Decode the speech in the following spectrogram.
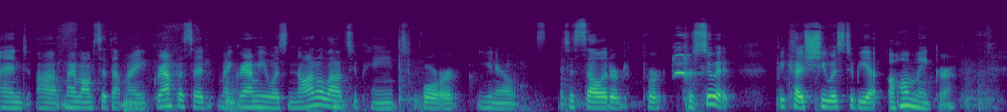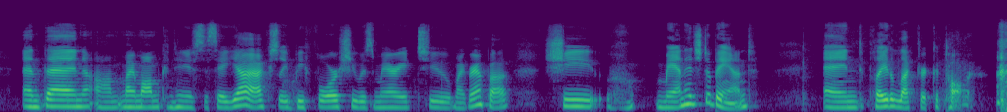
And uh, my mom said that my grandpa said my Grammy was not allowed to paint for, you know, to sell it or per- pursue it because she was to be a, a homemaker. And then um, my mom continues to say, yeah, actually, before she was married to my grandpa, she managed a band and played electric guitar. but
